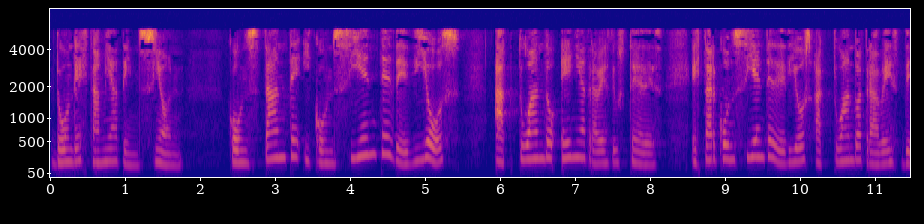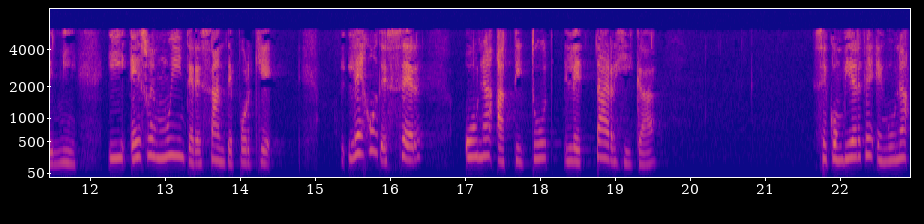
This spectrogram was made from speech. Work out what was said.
¿Dónde está mi atención? Constante y consciente de Dios actuando en y a través de ustedes. Estar consciente de Dios actuando a través de mí. Y eso es muy interesante porque lejos de ser una actitud letárgica, se convierte en una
